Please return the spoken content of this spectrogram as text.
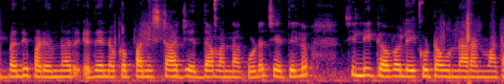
ఇబ్బంది పడి ఉన్నారు. ఏదైనా ఒక పని స్టార్ట్ చేద్దామన్నా కూడా చేతిలో చిల్లి గవ్వ లేకుండా ఉన్నారనమాట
